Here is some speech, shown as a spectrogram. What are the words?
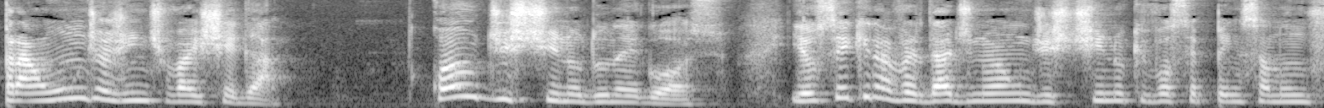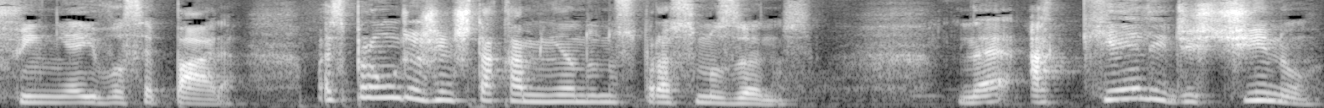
para onde a gente vai chegar? Qual é o destino do negócio? E eu sei que na verdade não é um destino que você pensa num fim e aí você para. Mas para onde a gente está caminhando nos próximos anos? Né? Aquele destino,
